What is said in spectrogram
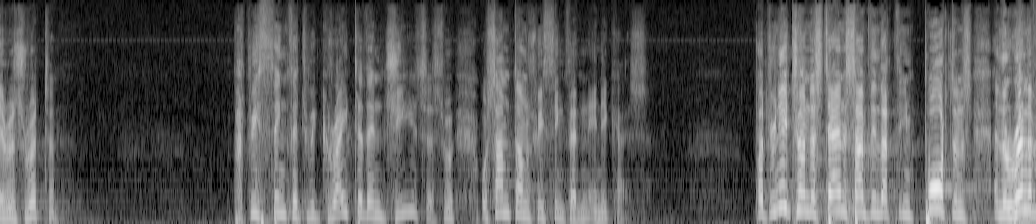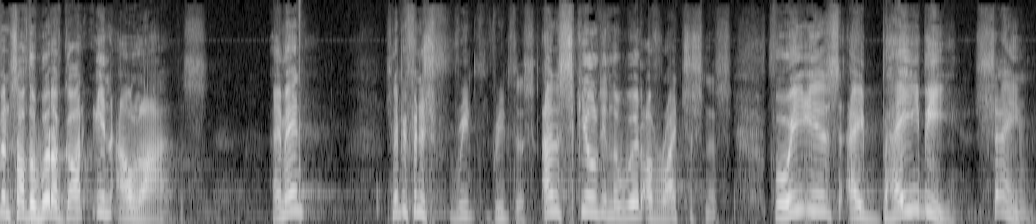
There is written. But we think that we're greater than Jesus, or sometimes we think that in any case. But we need to understand something that the importance and the relevance of the Word of God in our lives. Amen? So let me finish, read, read this. Unskilled in the word of righteousness. For he is a baby. Shame.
